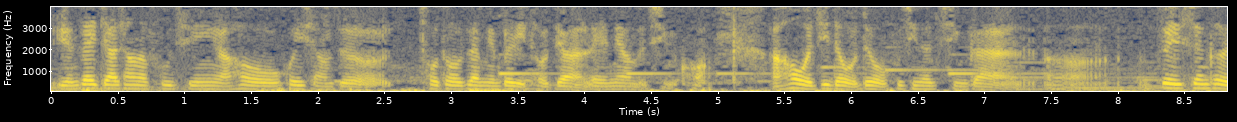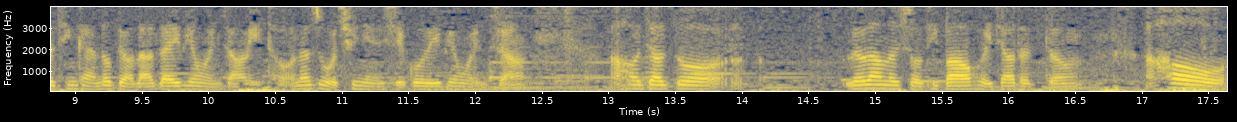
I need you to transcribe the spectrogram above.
远在家乡的父亲，然后会想着偷偷在棉被里头掉眼泪那样的情况。然后我记得我对我父亲的情感，呃，最深刻的情感都表达在一篇文章里头。那是我去年写过的一篇文章，然后叫做《流浪的手提包回家的灯》。然后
